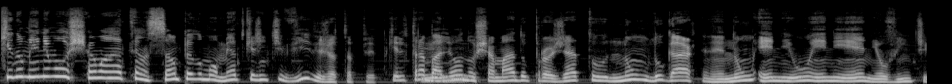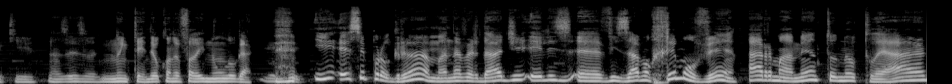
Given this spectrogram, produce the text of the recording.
que no mínimo chama a atenção pelo momento que a gente vive, JP, porque ele trabalhou hum. no chamado projeto Num Lugar, é, Num N-U-N-N, ouvinte, que às vezes não entendeu quando eu falei Num Lugar. Uhum. e esse programa, na verdade, eles é, visavam remover armamento nuclear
